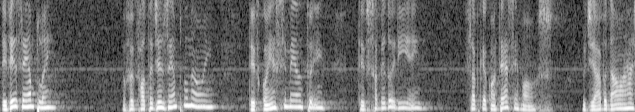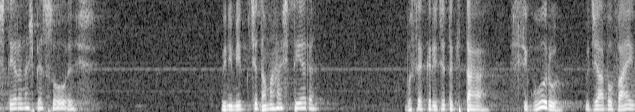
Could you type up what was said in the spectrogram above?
Teve exemplo, hein? Não foi falta de exemplo, não, hein? Teve conhecimento, hein? Teve sabedoria, hein? Sabe o que acontece, irmãos? O diabo dá uma rasteira nas pessoas. O inimigo te dá uma rasteira. Você acredita que está seguro? O diabo vai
